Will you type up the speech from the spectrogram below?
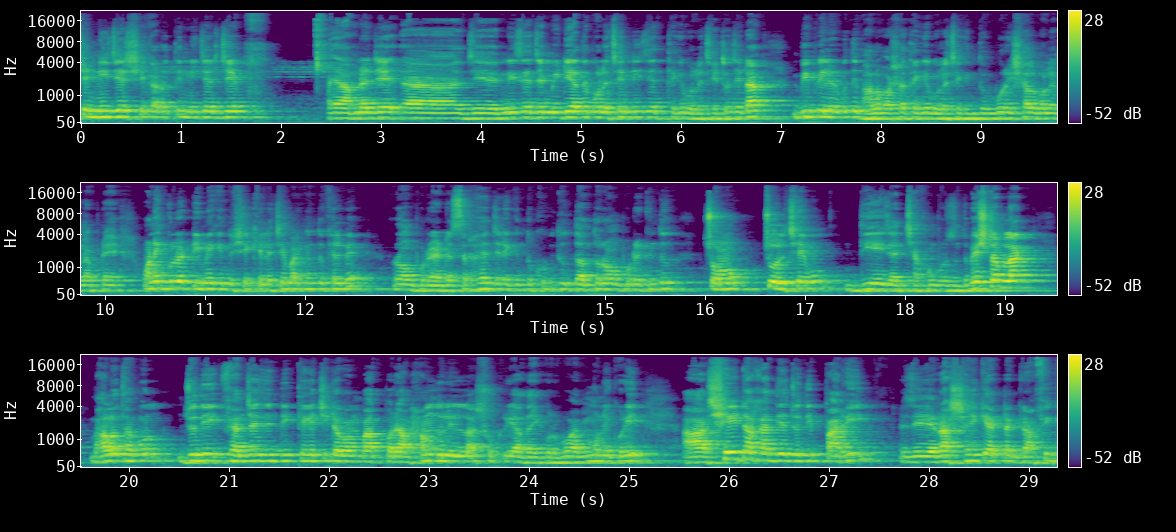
সে নিজের স্বীকারোক্তি, নিজের যে আপনার যে যে নিজে যে মিডিয়াতে বলেছে, নিজের থেকে বলেছে। এটা যেটা বিপিএল এর প্রতি ভালোবাসা থেকে বলেছে। কিন্তু বরিশাল বলেন আপনি, অনেকগুলো টিমে কিন্তু সে খেলেছে, এবার কিন্তু খেলবে রংপুর রাইডার্সের হয়ে, যেটা কিন্তু খুবই দুর্দান্ত। রংপুরের কিন্তু চমক চলছে এবং দিয়েই যাচ্ছে এখন পর্যন্ত। বেস্ট অফ লাক ভালো থাকুন। যদি ফ্র্যাঞ্চাইজির দিক থেকে চিটাগাং বাদ পড়ে, আলহামদুলিল্লাহ, শুক্রিয়া আদায় করব, আমি মনে করি। আর সেই টাকা দিয়ে যদি পারি যে রাজশাহীকে একটা গ্রাফিক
